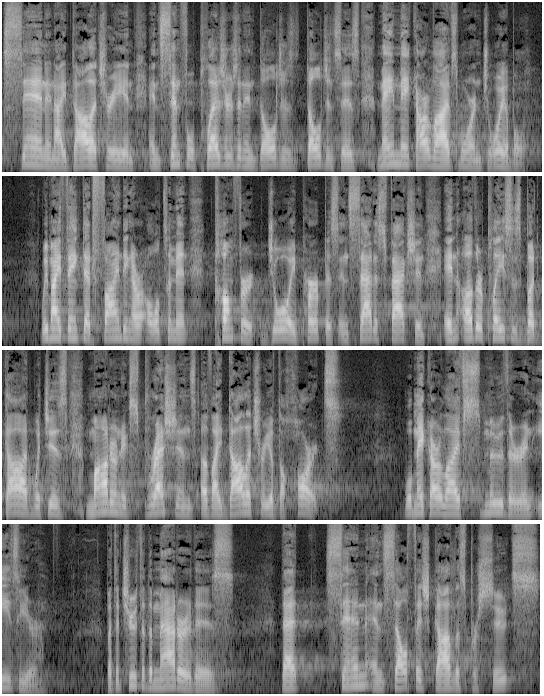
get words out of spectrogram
sin and idolatry and, and sinful pleasures and indulgences may make our lives more enjoyable. We might think that finding our ultimate comfort, joy, purpose, and satisfaction in other places but God, which is modern expressions of idolatry of the heart, will make our life smoother and easier. But the truth of the matter is that sin and selfish, godless pursuits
